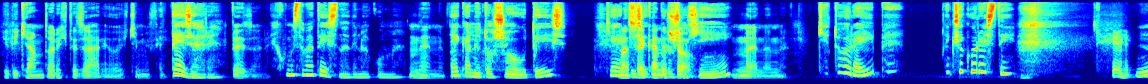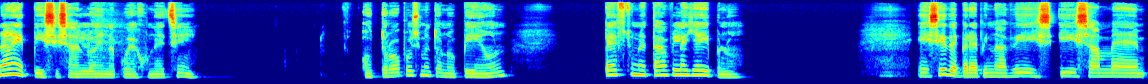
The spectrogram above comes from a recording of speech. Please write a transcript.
Η δικιά μου τώρα έχει τεζάρει εδώ, έχει κοιμηθεί. Τέζαρε. Τεζάρει. Έχουμε σταματήσει να την ακούμε. Ναι, ναι. Έκανε πάντα το σόου της και Μας την έκανε show. προσοχή Ναι, ναι, ναι. και τώρα είπε να ξεκουραστεί. να επίσης άλλο ένα που έχουν έτσι. Ο τρόπος με τον οποίο πέφτουν τάβλα για ύπνο. Εσύ δεν πρέπει να δεις ίσα με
